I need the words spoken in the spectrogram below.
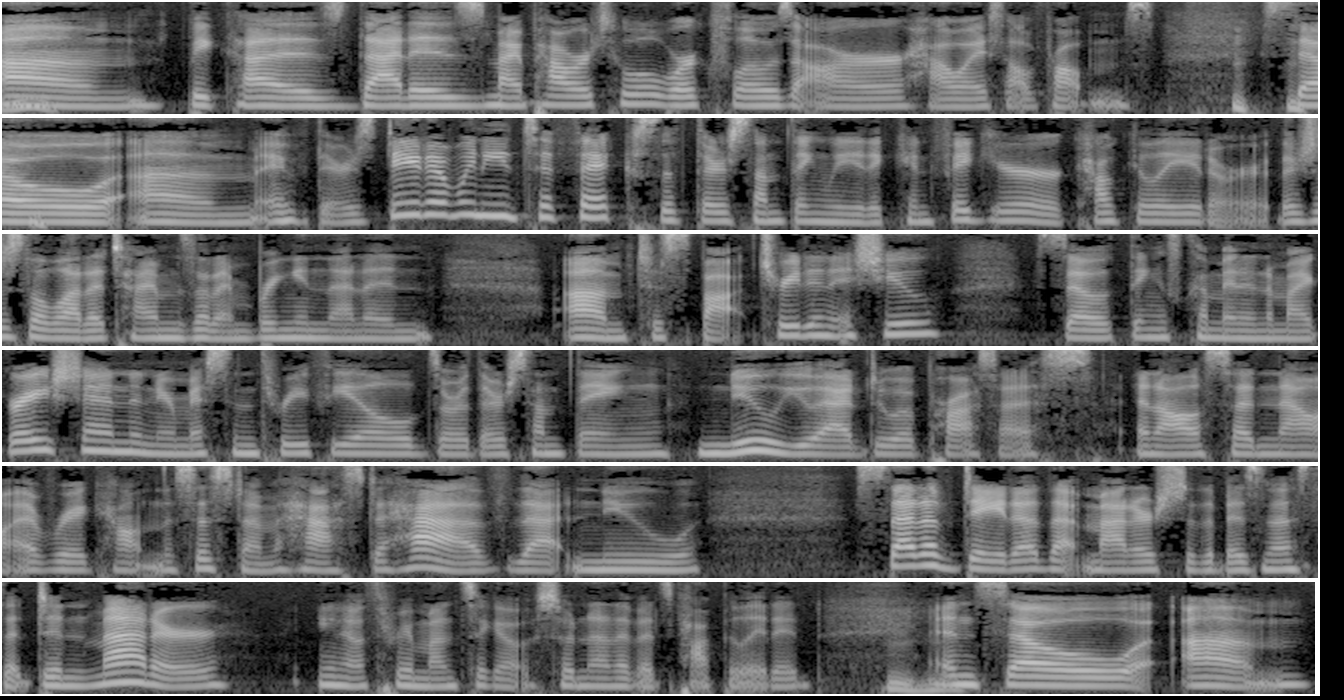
um, because that is my power tool. Workflows are how I solve problems. so um, if there's data we need to fix, if there's something we need to configure or calculate, or there's just a lot of times that I'm bringing that in um, to spot treat an issue. So things come in in a migration and you're missing three fields, or there's something new you add to a process, and all of a sudden now every account in the system has to have that new set of data that matters to the business that didn't matter, you know, three months ago. So none of it's populated. And so um,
